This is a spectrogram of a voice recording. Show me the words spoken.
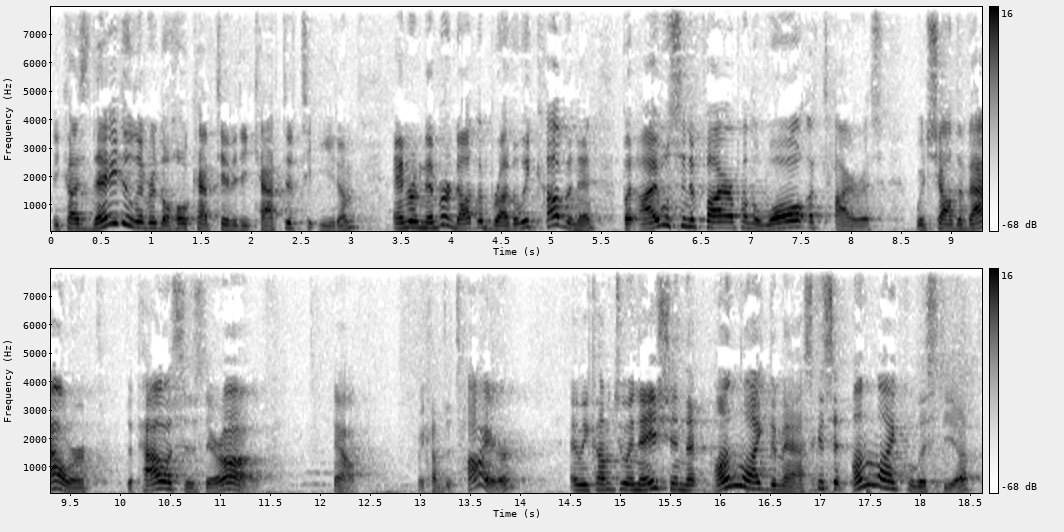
because they delivered the whole captivity captive to Edom, and remembered not the brotherly covenant, but I will send a fire upon the wall of Tyrus, which shall devour the palaces thereof. Now, we come to Tyre, and we come to a nation that, unlike Damascus and unlike Philistia,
